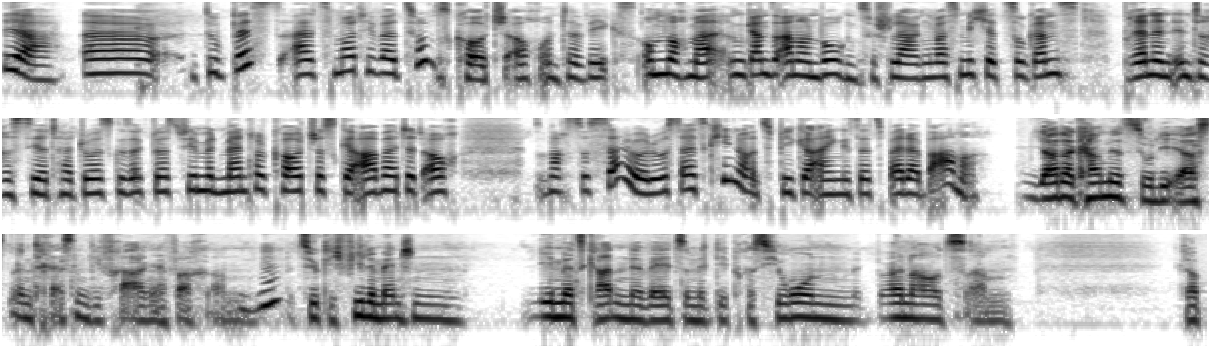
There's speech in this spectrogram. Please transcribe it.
Ja, äh, du bist als Motivationscoach auch unterwegs, um nochmal einen ganz anderen Bogen zu schlagen, was mich jetzt so ganz brennend interessiert hat. Du hast gesagt, du hast viel mit Mental Coaches gearbeitet, auch machst du es selber. Du bist als Keynote-Speaker eingesetzt bei der Barmer. Ja, da kamen jetzt so die ersten Interessen, die Fragen einfach ähm, bezüglich viele Menschen leben jetzt gerade in der Welt so mit Depressionen, mit Burnouts. Ähm, ich glaube,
